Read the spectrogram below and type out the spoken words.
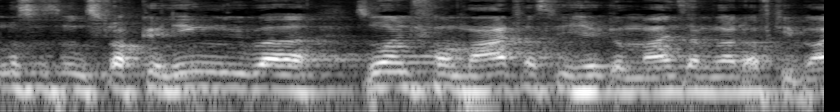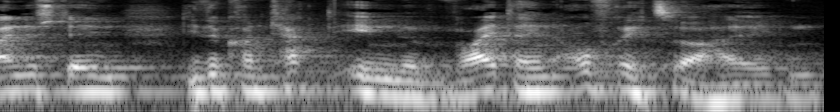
muss es uns doch gelingen, über so ein Format, was wir hier gemeinsam gerade auf die Beine stellen, diese Kontaktebene weiterhin aufrechtzuerhalten,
